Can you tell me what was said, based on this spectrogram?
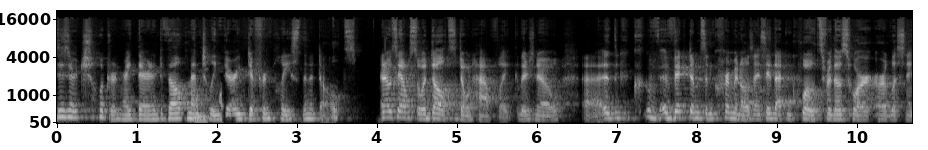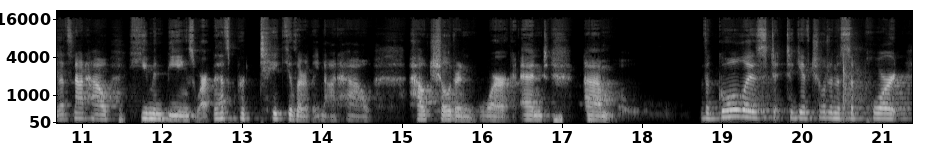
these are children right there in a developmentally very different place than adults and I would say also adults don't have like there's no uh, victims and criminals. And I say that in quotes for those who are, are listening. That's not how human beings work. But that's particularly not how how children work. And um, the goal is to, to give children the support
